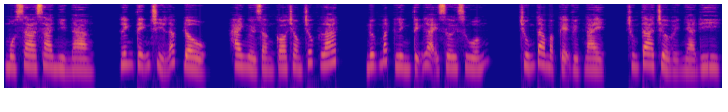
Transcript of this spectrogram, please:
một xa xa nhìn nàng, linh tĩnh chỉ lắc đầu, hai người rằng co trong chốc lát, nước mắt linh tĩnh lại rơi xuống, chúng ta mặc kệ việc này, chúng ta trở về nhà đi,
